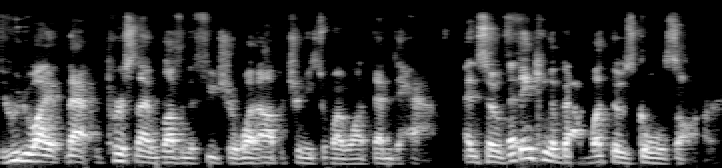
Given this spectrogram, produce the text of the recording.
who do I that person I love in the future, what opportunities do I want them to have? And so thinking about what those goals are.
